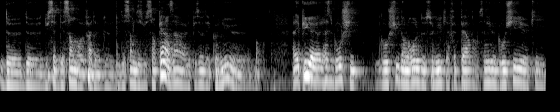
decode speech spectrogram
de, de, du 7 décembre, enfin de, décembre 1815. Hein. L'épisode est connu. bon. Et puis il reste Grouchy. Grouchy dans le rôle de celui qui a fait perdre. Vous savez, le Grouchy qui,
